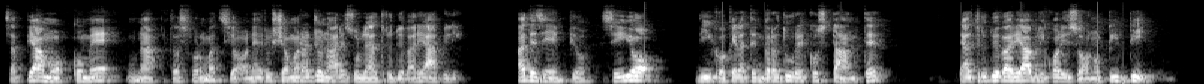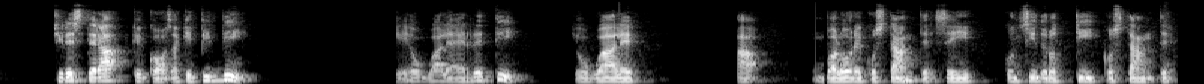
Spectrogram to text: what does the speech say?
sappiamo com'è una trasformazione, riusciamo a ragionare sulle altre due variabili. Ad esempio, se io dico che la temperatura è costante, le altre due variabili quali sono? PV. Ci resterà che cosa? Che PV che è uguale a RT, che è uguale ha un valore costante se considero t costante.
